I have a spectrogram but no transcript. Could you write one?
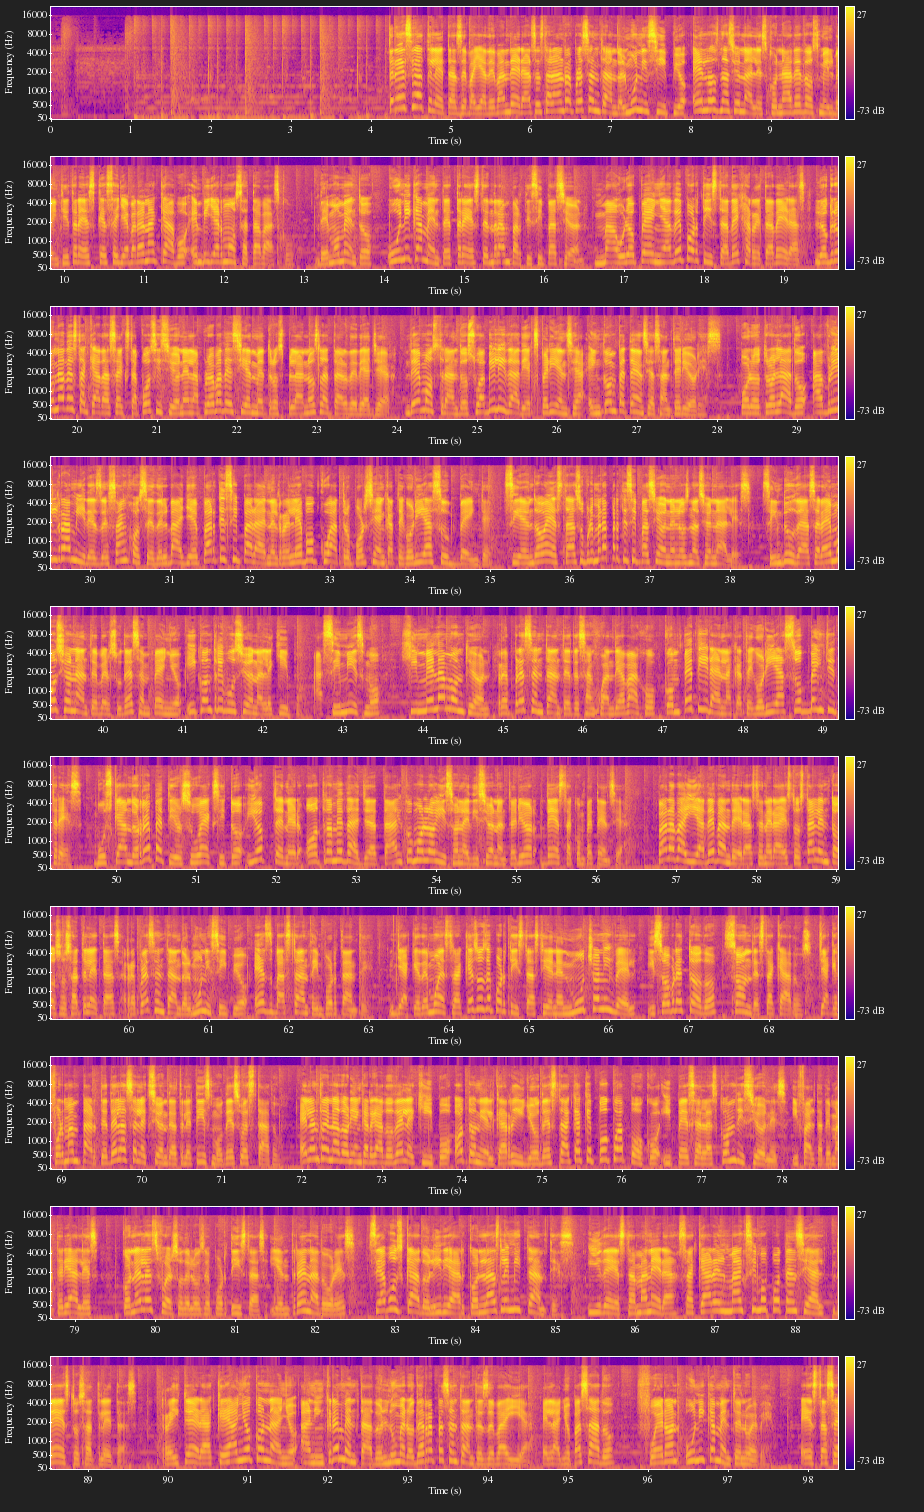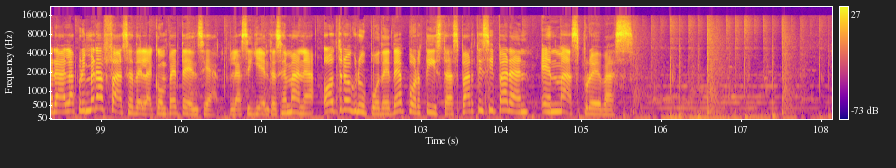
13 atletas de Bahía de Banderas estarán representando al municipio en los nacionales CONADE 2023 que se llevarán a cabo en Villahermosa, Tabasco. De momento, únicamente tres tendrán participación. Mauro Peña, deportista de jarretaderas, logró una destacada sexta posición en la prueba de 100 metros planos la tarde de ayer, demostrando su habilidad y experiencia en competencias anteriores. Por otro lado, Abril Ramírez de San José del Valle participará en el relevo 4 por 100 categoría sub-20, siendo esta su primera participación en los nacionales. Sin duda, será emocionante ver su desempeño y contribución al equipo. Asimismo, Jimena Monteón, representante de San Juan de Abajo, competirá en la categoría sub-23, buscando repetir su éxito y obtener otra medalla tal como lo hizo en la edición anterior de esta competencia. Para Bahía de Banderas, tener a estos talentosos atletas representando el municipio es bastante importante, ya que demuestra que sus deportistas tienen mucho nivel y sobre todo son destacados, ya que forman parte de la selección de atletismo de su estado. El entrenador y encargado del equipo, Otoniel Carrillo, destaca que poco a poco y pese a las condiciones y falta de materiales, Con el esfuerzo de los deportistas y entrenadores, se ha buscado lidiar con las limitantes y de esta manera sacar el máximo potencial de estos atletas. Reitera que año con año han incrementado el número de representantes de Bahía. El año pasado fueron únicamente nueve. Esta será la primera fase de la competencia. La siguiente semana, otro grupo de deportistas participarán en más pruebas.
